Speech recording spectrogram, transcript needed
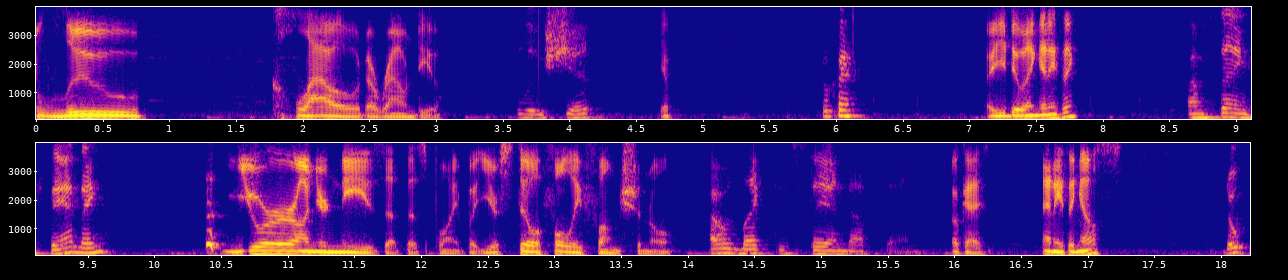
blue cloud around you. Blue shit. Yep. Okay. Are you doing anything? I'm staying standing. You're on your knees at this point, but you're still fully functional. I would like to stand up then. Okay. Anything else? Nope.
